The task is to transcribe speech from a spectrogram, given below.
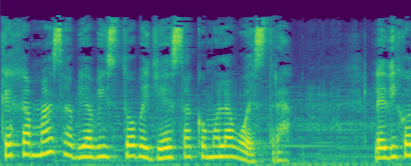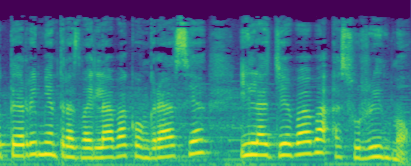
que jamás había visto belleza como la vuestra. Le dijo Terry mientras bailaba con gracia y las llevaba a su ritmo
